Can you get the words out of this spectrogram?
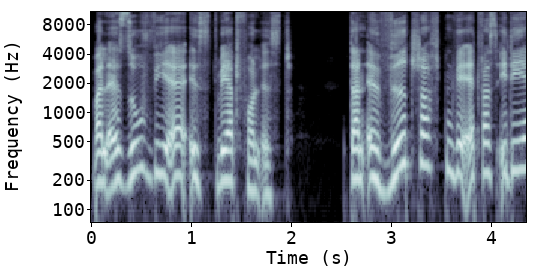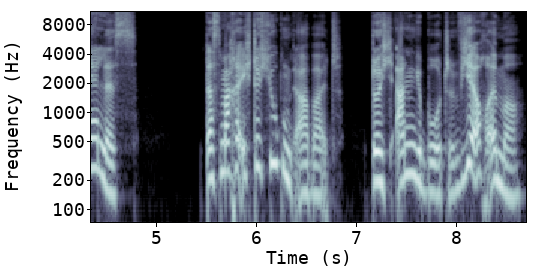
weil er so wie er ist wertvoll ist, dann erwirtschaften wir etwas Ideelles, das mache ich durch Jugendarbeit, durch Angebote, wie auch immer.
